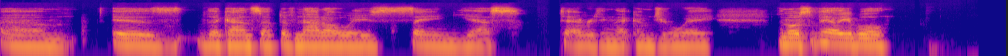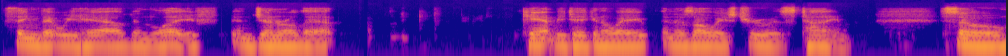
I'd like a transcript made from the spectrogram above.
um, is the concept of not always saying yes to everything that comes your way. The most valuable thing that we have in life in general that can't be taken away and is always true is time. So,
